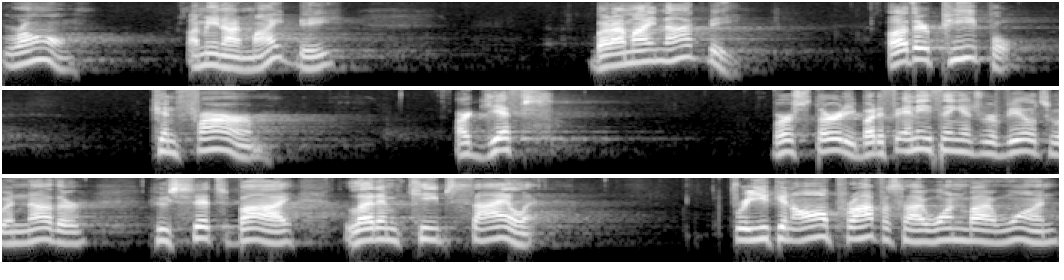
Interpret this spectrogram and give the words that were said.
wrong. I mean, I might be, but I might not be. Other people confirm our gifts. Verse 30 But if anything is revealed to another who sits by, let him keep silent. For you can all prophesy one by one,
